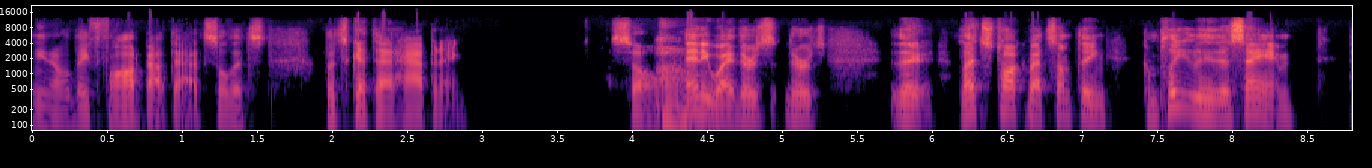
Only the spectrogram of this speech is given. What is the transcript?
You know, they've thought about that. So let's let's get that happening. So um, anyway, there's there's there. Let's talk about something completely the same.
